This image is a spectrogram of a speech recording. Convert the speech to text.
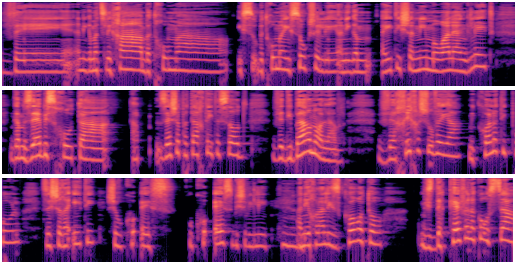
ואני גם מצליחה בתחום, העיסוק, בתחום העיסוק שלי, אני גם הייתי שנים מורה לאנגלית, גם זה בזכות ה, זה שפתחתי את הסוד ודיברנו עליו. והכי חשוב היה מכל הטיפול, זה שראיתי שהוא כועס, הוא כועס בשבילי. Mm. אני יכולה לזכור אותו, מזדקף אל הכורסה,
